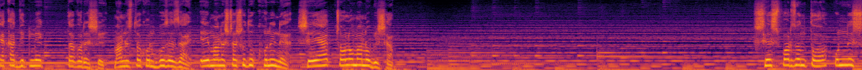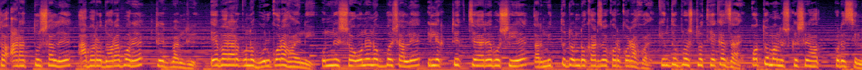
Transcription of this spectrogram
একাধিক মেয়ে হত্যা করে সে। মানুষ তখন বুঝে যায়, এই মানুষটা শুধু খুনি না, সে এক চলমান অভিশাপ। শেষ পর্যন্ত উনিশশো আটাত্তর সালে আবারও ধরা পড়ে টেট বান্ডি এবার আর কোনো ভুল করা হয়নি। উনিশশো উননব্বই সালে ইলেকট্রিক চেয়ারে বসিয়ে তার মৃত্যুদণ্ড কার্যকর করা হয়। কিন্তু প্রশ্ন থেকে যায়, কত মানুষকে সে হত্যা করেছিল?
